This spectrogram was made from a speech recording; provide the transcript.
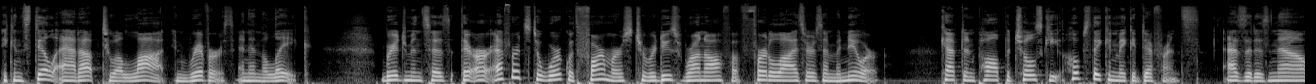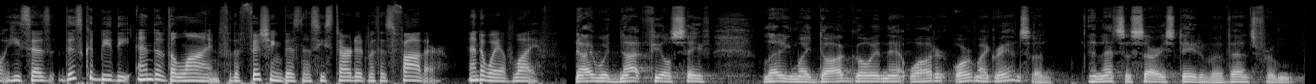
it can still add up to a lot in rivers and in the lake. Bridgeman says there are efforts to work with farmers to reduce runoff of fertilizers and manure. Captain Paul Pacholski hopes they can make a difference. As it is now, he says this could be the end of the line for the fishing business he started with his father and a way of life. I would not feel safe letting my dog go in that water or my grandson. And that's a sorry state of events from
